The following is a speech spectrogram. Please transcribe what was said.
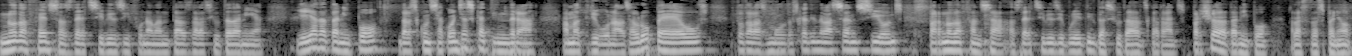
no defensa els drets civils i fonamentals de la ciutadania, i ella ha de tenir por de les conseqüències que tindrà amb els tribunals europeus, totes les multes que tindrà, les sancions, per no defensar els drets civils i polítics dels ciutadans catalans. Per això ha de tenir por a l'estat espanyol.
